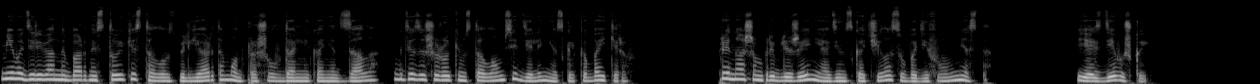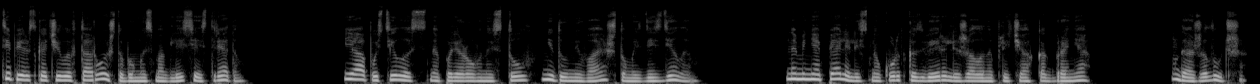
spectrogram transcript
Мимо деревянной барной стойки, столов с бильярдом, он прошел в дальний конец зала, где за широким столом сидели несколько байкеров. При нашем приближении один вскочил, освободив ему место. «Я с девушкой». Теперь вскочил и второй, чтобы мы смогли сесть рядом. Я опустилась на полированный стул, недоумевая, что мы здесь делаем. На меня пялились, но куртка зверя лежала на плечах, как броня. Даже лучше.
